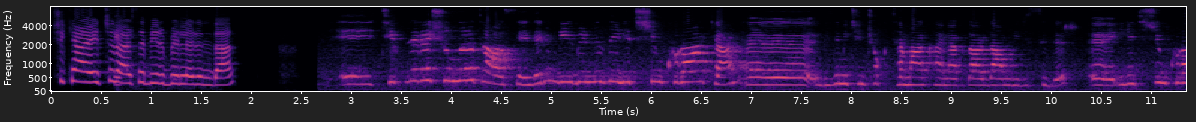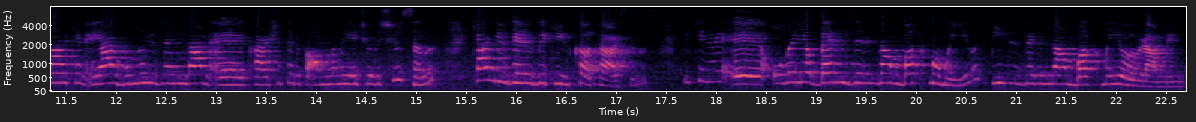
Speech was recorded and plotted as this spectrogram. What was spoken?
Şikayetçilerse birbirlerinden. E, çiftlere şunları tavsiye ederim. Birbirinizle iletişim kurarken e, bizim için çok temel kaynaklardan birisidir. E, iletişim kurarken eğer bunlar üzerinden e, karşı tarafı anlamaya çalışırsanız kendi üzerinizdeki yükü atarsınız. Bir kere e, olaya ben üzerinden bakmamayı, biz üzerinden bakmayı öğrenmemiz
